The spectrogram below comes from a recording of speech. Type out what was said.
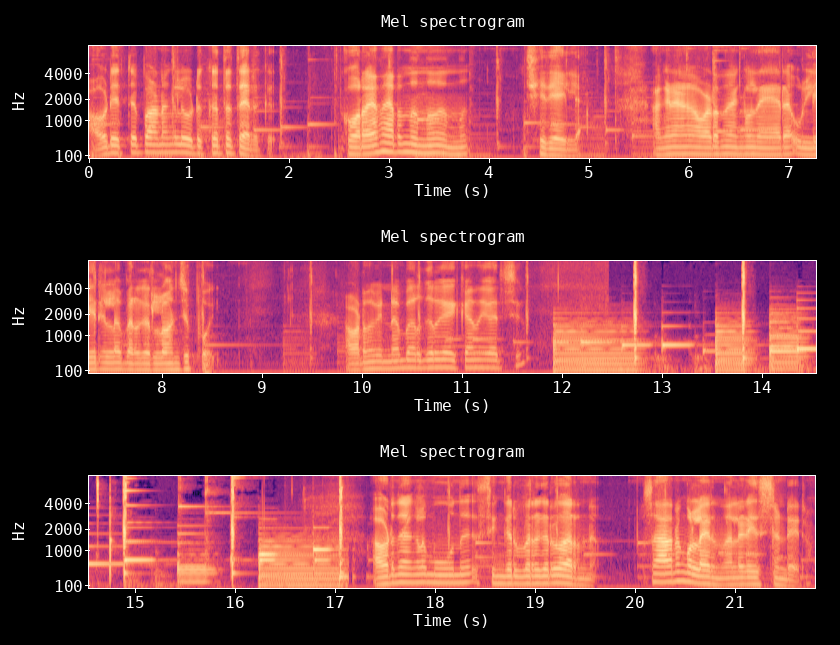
അവിടെ എത്തിയപ്പോൾ ആണെങ്കിൽ ഒടുക്കത്തെ തിരക്ക്. കുറേ നേരം നിന്ന് നിന്ന് ശരിയായില്ല. അങ്ങനെ അവിടെ നിന്ന് ഞങ്ങൾ നേരെ ഉള്ളിയേരിയുള്ള ബർഗർ ലോഞ്ചിൽ പോയി. അവിടെ നിന്ന് പിന്നെ ബർഗർ കഴിക്കാമെന്ന് വിചാരിച്ച്. അവിടുന്ന് ഞങ്ങൾ മൂന്ന് സിംഗർ ബർഗർ പറഞ്ഞു. സാധനം കൊള്ളായിരുന്നു നല്ല ടേസ്റ്റ് ഉണ്ടായിരുന്നു.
